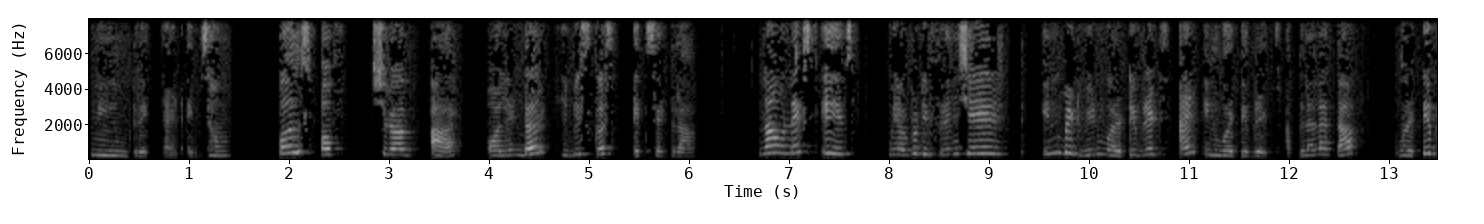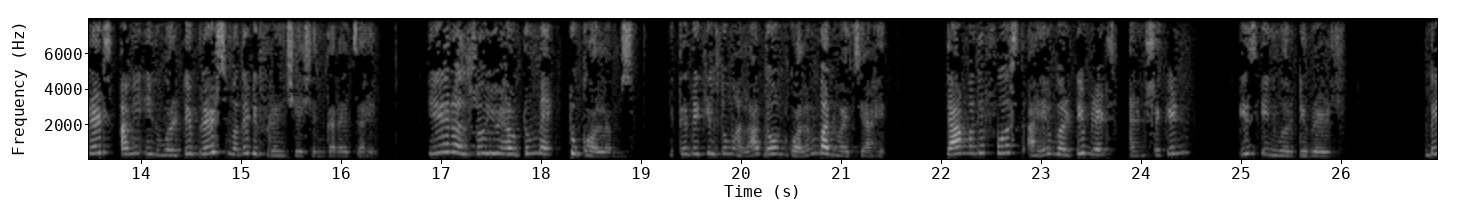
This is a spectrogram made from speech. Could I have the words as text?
neem tree and examples of shrub are oleander hibiscus etcetera now next is we have to differentiate in between vertebrates and invertebrates आपल्याला आता व्हर्टिब्रेट्स आणि इनव्हर्टिब्रेट्समध्ये डिफरन्शिएशन करायचं आहे. Here also you have to make two columns इथे देखील तुम्हाला दोन कॉलम बनवायचे आहेत. त्यामध्ये फर्स्ट आहे vertebrates and second is invertebrates they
